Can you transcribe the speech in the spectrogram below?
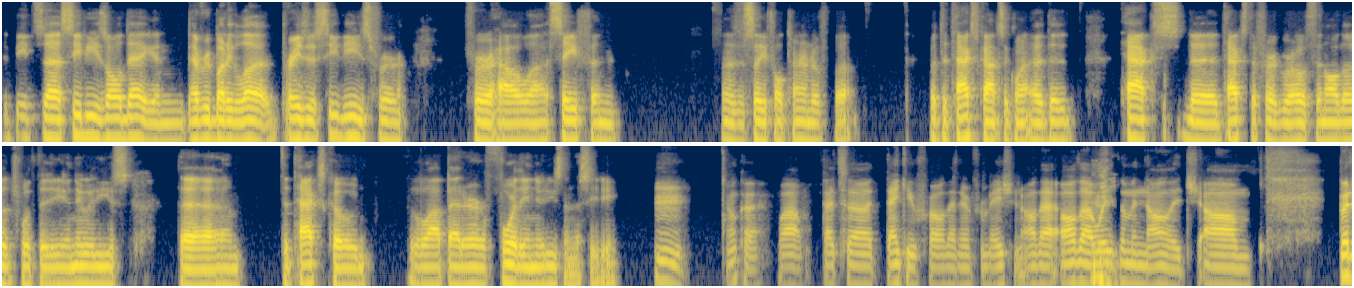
it beats uh, CDs all day, and everybody lo- praises CDs for for how uh, safe and as a safe alternative. But but the tax consequence, uh, the tax, the tax deferred growth, and all those with the annuities, the the tax code a lot better for the annuities than the CD. Mm, okay. Wow. That's uh thank you for all that information, all that all that wisdom and knowledge. Um but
